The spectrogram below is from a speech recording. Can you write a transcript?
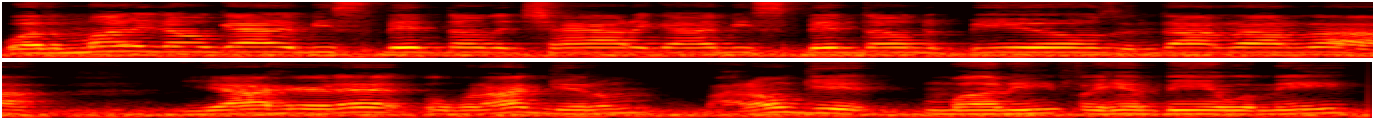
Well, the money don't gotta be spent on the child. It gotta be spent on the bills and da da da da. Yeah, I hear that. But when I get him, I don't get money for him being with me.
